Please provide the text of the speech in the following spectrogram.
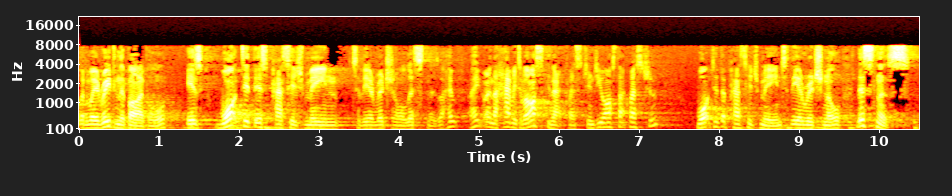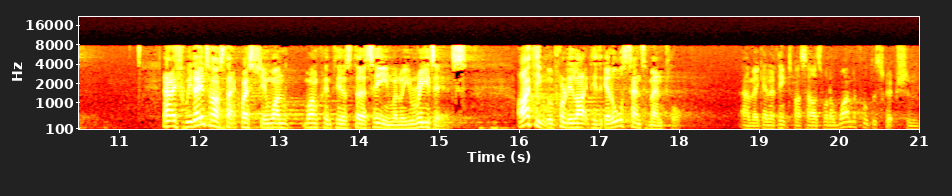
when we're reading the Bible is what did this passage mean to the original listeners? I hope, I hope you're in the habit of asking that question. Do you ask that question? What did the passage mean to the original listeners? Now, if we don't ask that question in 1, 1 Corinthians 13 when we read it, I think we're probably likely to get all sentimental and we're going to think to ourselves, what a wonderful description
